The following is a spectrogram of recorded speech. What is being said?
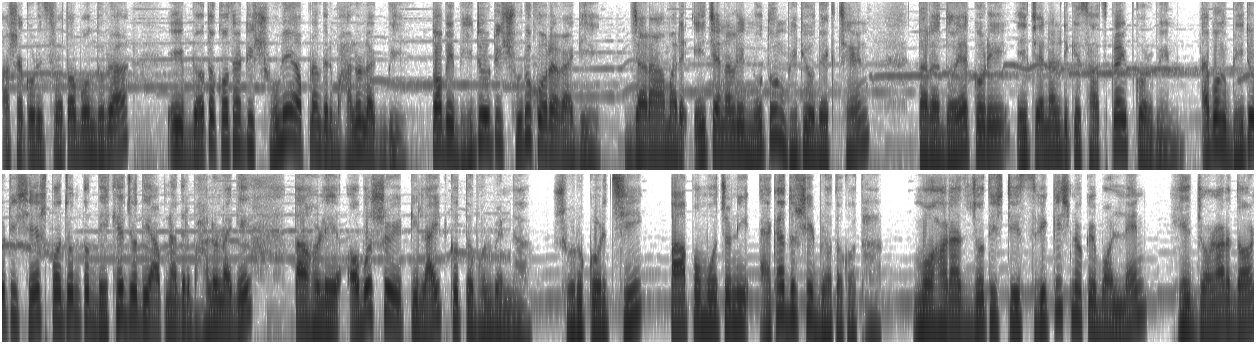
আশা করি শ্রোতা বন্ধুরা, এই ব্রত কথাটি শুনে আপনাদের ভালো লাগবে। তবে ভিডিওটি শুরু করার আগে, যারা আমার এই চ্যানেলে নতুন ভিডিও দেখছেন, তারা দয়া করে এই চ্যানেলটিকে সাবস্ক্রাইব করবেন এবং ভিডিওটি শেষ পর্যন্ত দেখে যদি আপনাদের ভালো লাগে, তাহলে অবশ্যই একটি লাইক করতে ভুলবেন না। শুরু করছি পাপমোচনী একাদশীর ব্রত কথা। মহারাজ জ্যোতিষটি শ্রীকৃষ্ণকে বললেন, হে জনার্দন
